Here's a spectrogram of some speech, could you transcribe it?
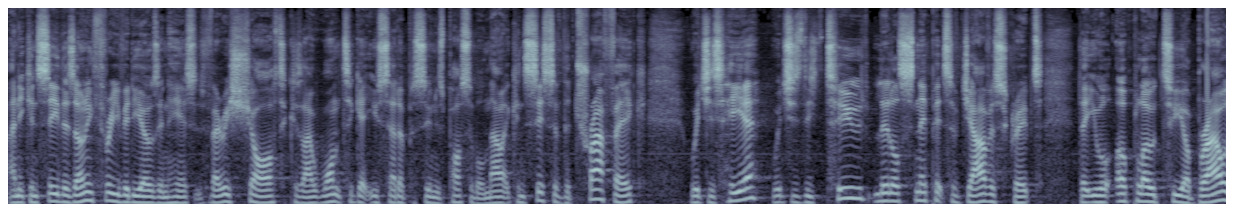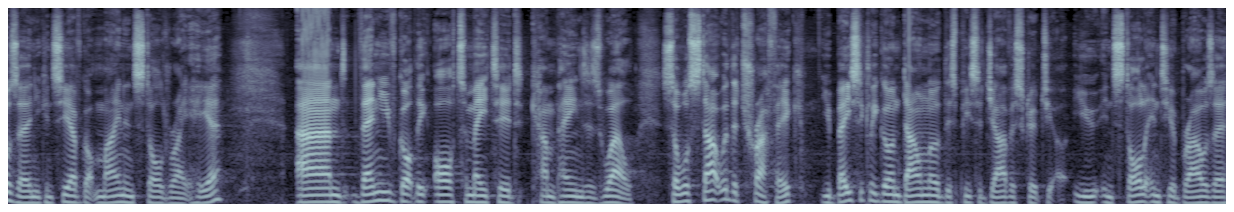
and you can see there's only three videos in here, so it's very short because I want to get you set up as soon as possible. Now, it consists of the traffic, which is here, which is these two little snippets of JavaScript that you will upload to your browser, and you can see I've got mine installed right here. And then you've got the automated campaigns as well. So we'll start with the traffic. You basically go and download this piece of JavaScript, you, you install it into your browser.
